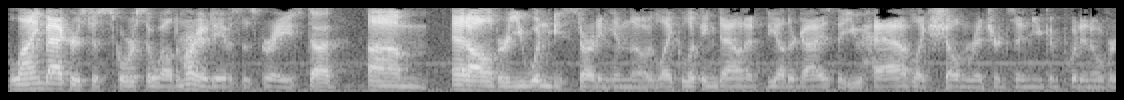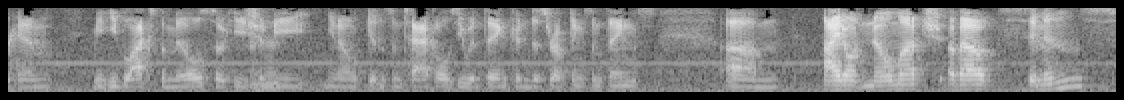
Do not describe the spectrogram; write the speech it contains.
linebackers just score so well. Demario Davis is great. Stud. Um, Ed Oliver, you wouldn't be starting him though. Like looking down at the other guys that you have, like Sheldon Richardson, you could put in over him. I mean, he blocks the middle, so he should be, you know, getting some tackles, you would think, and disrupting some things. Um, I don't know much about Simmons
